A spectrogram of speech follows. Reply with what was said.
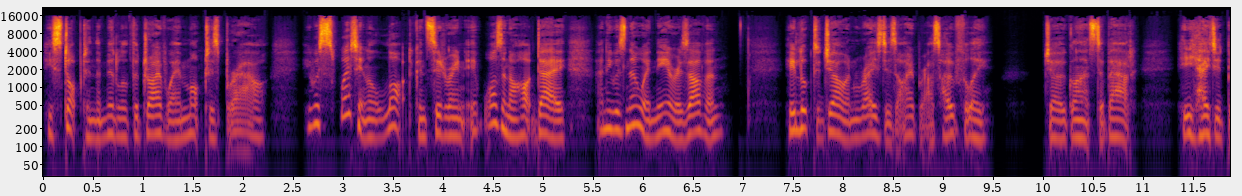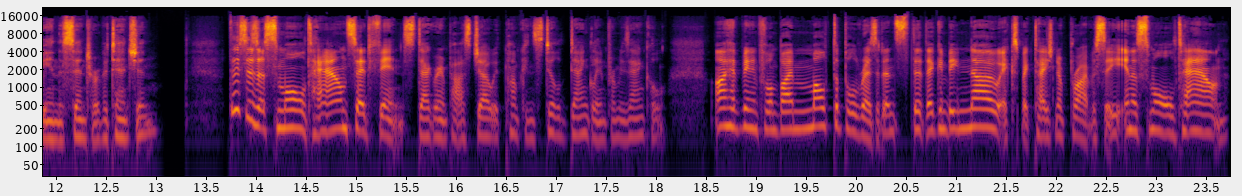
He stopped in the middle of the driveway and mopped his brow. He was sweating a lot, considering it wasn't a hot day, and he was nowhere near his oven. He looked at Joe and raised his eyebrows hopefully. Joe glanced about. He hated being the centre of attention. This is a small town, said Finn, staggering past Joe with Pumpkin still dangling from his ankle. I have been informed by multiple residents that there can be no expectation of privacy in a small town.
